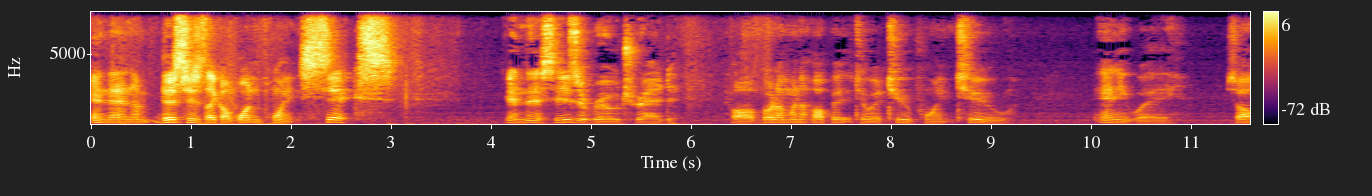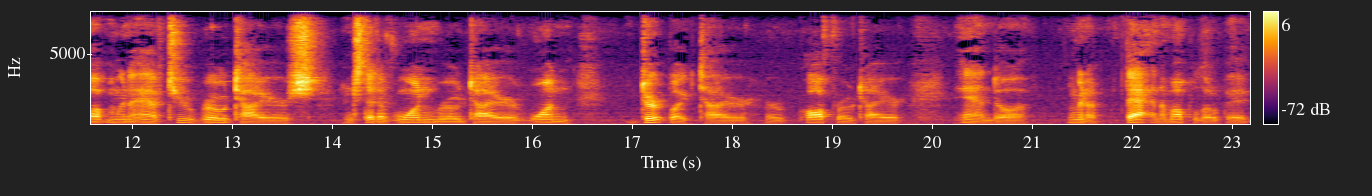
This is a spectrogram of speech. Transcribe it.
And then um, this is like a 1.6, and this is a road tread uh, but I'm going to up it to a 2.2 anyway. So I'm going to have two road tires instead of one road tire, one dirt bike tire or off-road tire. And uh, I'm going to fatten them up a little bit.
